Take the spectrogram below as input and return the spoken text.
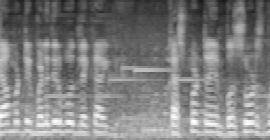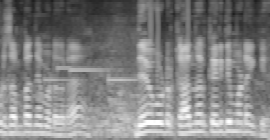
ಯಾವ ಮಟ್ಟಿಗೆ ಬೆಳೆದಿರ್ಬೋದು ಲೆಕ್ಕ ಹಾಕಿ ಕಷ್ಟಪಟ್ಟು ಬಸ್ ಓಡಿಸ್ಬಿಟ್ಟು ಸಂಪಾದನೆ ಮಾಡೋರ? ದೇವೇಗೌಡರು ಕಾಂದಾನ ಖರೀದಿ ಮಾಡೋಕ್ಕೆ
